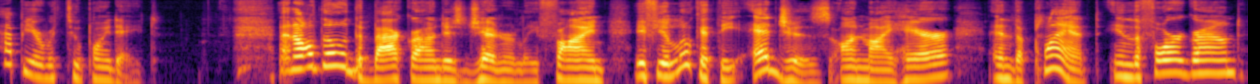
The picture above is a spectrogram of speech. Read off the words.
happier with 2.8. And although the background is generally fine, if you look at the edges on my hair and the plant in the foreground,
